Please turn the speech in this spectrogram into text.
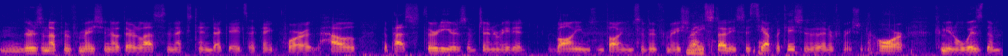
mm, there's enough information out there to last the next 10 decades, I think, for how the past 30 years have generated volumes and volumes of information and studies. It's the application of that information or communal wisdom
